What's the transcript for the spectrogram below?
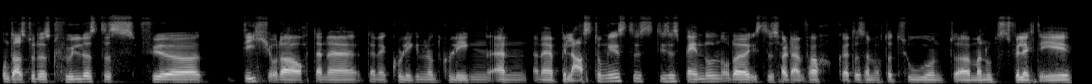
Und hast du das Gefühl, dass das für dich oder auch deine, deine Kolleginnen und Kollegen ein, eine Belastung ist, das, dieses Pendeln, oder ist das halt einfach, gehört das einfach dazu und äh, man nutzt vielleicht eh,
